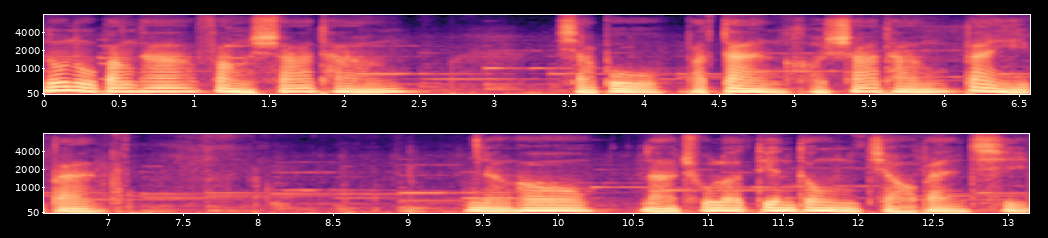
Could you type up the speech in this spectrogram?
努努帮他放砂糖。小布把蛋和砂糖拌一拌，然后。拿出了电动搅拌器，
